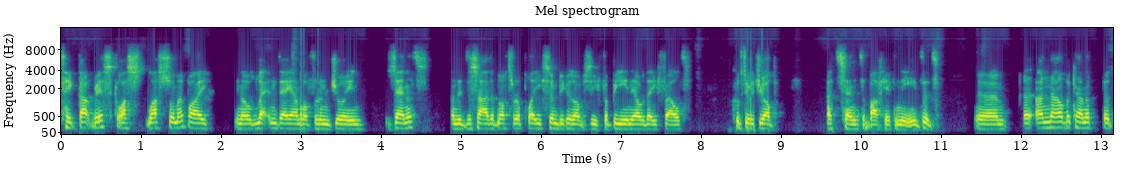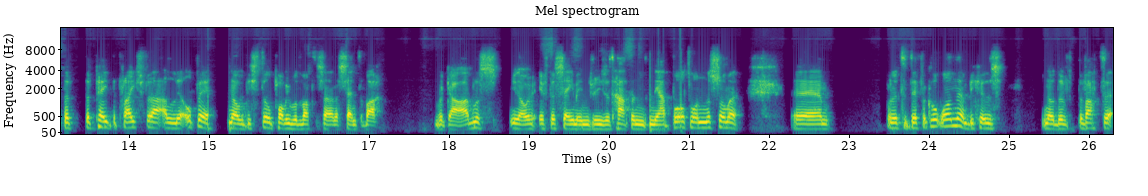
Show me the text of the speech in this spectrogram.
take that risk last last summer by you know letting Dejan Lovren join Zenit, and they decided not to replace him because obviously Fabinho they felt could do a job at centre back if needed. Um, and, now they kind of they, they paid the price for that a little bit. No, they still probably would have had to sign a centre back regardless. You know, if the same injuries had happened and they had bought one in the summer. Um, but it's a difficult one then because you know they've, they've had to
